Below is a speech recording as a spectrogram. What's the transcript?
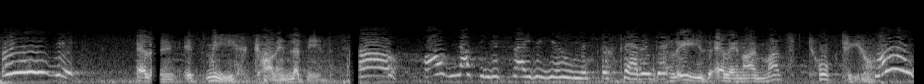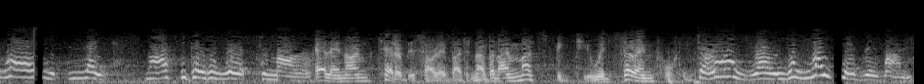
Who is it? Ellen, it's me, Colin. Let me in. Oh, I've nothing to say to you, Mr. Farragut. Please, Ellen, I must talk to you. Go away. It's late. I have to go to work tomorrow. Ellen, I'm terribly sorry about it now, but I must speak to you. It's so important. Go away. You'll wake everyone.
